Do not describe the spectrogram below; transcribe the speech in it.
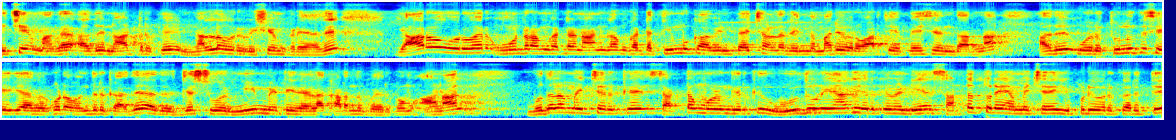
நிச்சயமாக அது நாட்டிற்கு நல்ல ஒரு விஷயம் கிடையாது. யாரோ ஒருவர் மூன்றாம் கட்ட நான்காம் கட்ட திமுகவின் பேச்சாளர் இந்த மாதிரி ஒரு வார்த்தையை பேசியிருந்தாருன்னா அது ஒரு துணுக்கு செய்தியாக கூட வந்திருக்காது. அது ஜஸ்ட் ஒரு மீம் மெட்டீரியலாக கடந்து போயிருக்கும். ஆனால் முதலமைச்சருக்கு சட்டம் ஒழுங்கிற்கு உறுதுணையாக இருக்க வேண்டிய சட்டத்துறை அமைச்சரை இப்படி ஒரு கருத்து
